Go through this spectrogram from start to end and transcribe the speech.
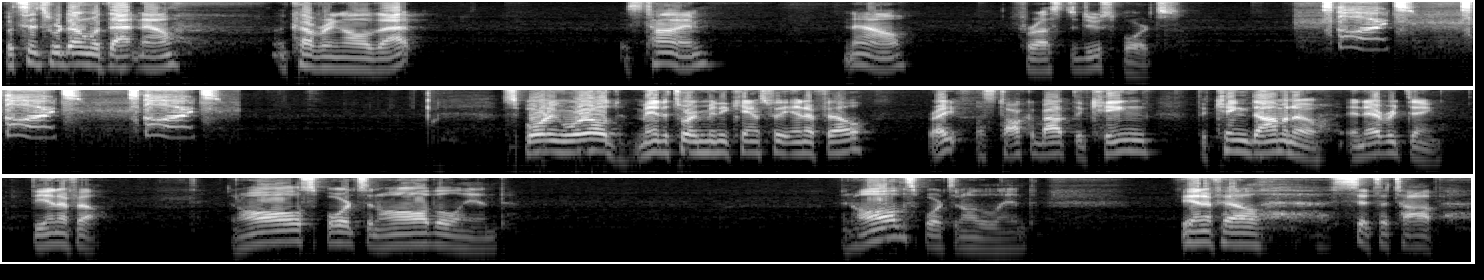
but since we're done with that now, covering all of that, it's time now for us to do sports. Sports, sports, sports. Sporting world, mandatory mini camps for the NFL, right? Let's talk about the king, the king domino and everything, the NFL. And all sports in all the land. And all the sports in all the land. The NFL sits atop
